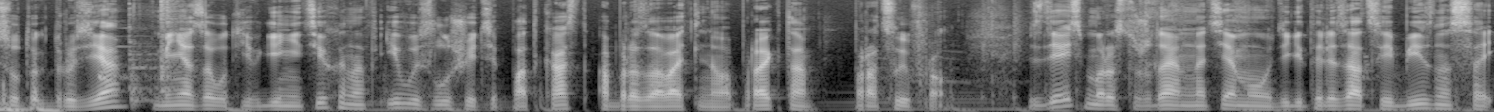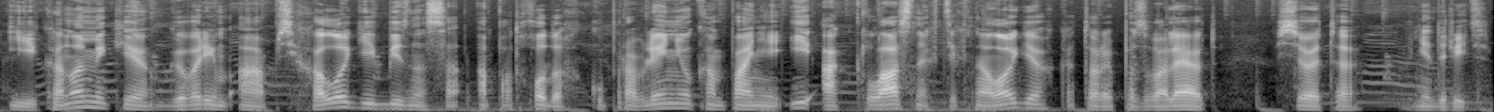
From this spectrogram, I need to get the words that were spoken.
суток, друзья! Меня зовут Евгений Тихонов, и вы слушаете подкаст образовательного проекта «Про цифру». Здесь мы рассуждаем на тему дигитализации бизнеса и экономики, говорим о психологии бизнеса, о подходах к управлению компанией и о классных технологиях, которые позволяют все это внедрить.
